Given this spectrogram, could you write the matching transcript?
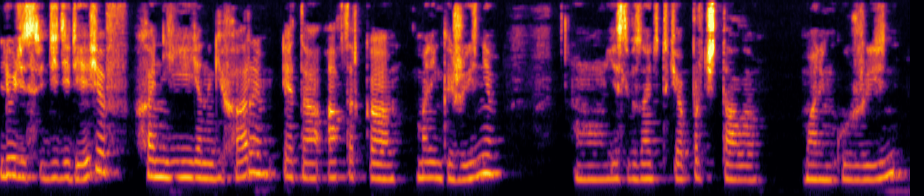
«Люди среди деревьев» Ханьи Янагихары. Это авторка «Маленькой жизни». А, если вы знаете, то я прочитала «Маленькую жизнь»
